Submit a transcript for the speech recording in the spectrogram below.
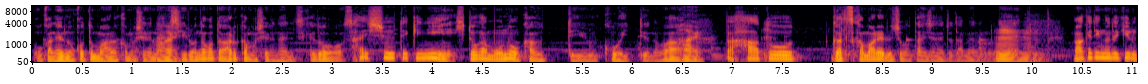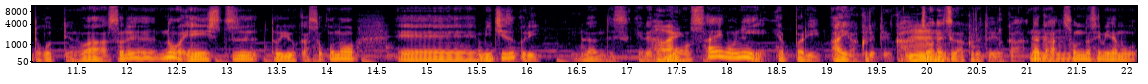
お金のこともあるかもしれないし、はい。い、ろんなことあるかもしれないんですけど最終的に人が物を買うっていう行為っていうのは、はい。やっぱハートがつかまれる状態じゃないとダメなので、うん。マーケティングができるとこっていうのはそれの演出というかそこの、えー道作りなんですけれども、はい。最後にやっぱり愛が来るというか、うん。情熱が来るというかなんかそんなセミナーも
